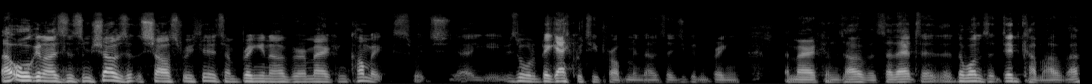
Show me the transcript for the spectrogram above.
uh, organising some shows at the Shaftesbury Theatre. I'm bringing over American comics, which uh, it was all a big equity problem in those days. You couldn't bring Americans over, so that the, ones that did come over,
